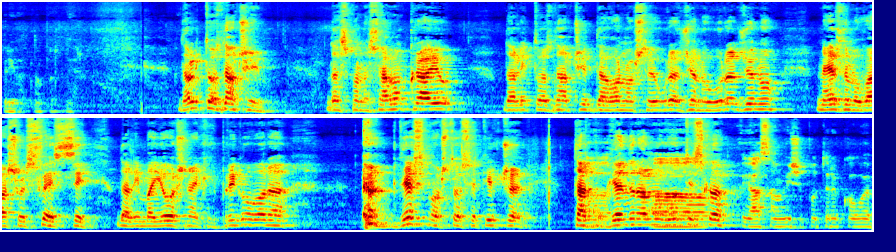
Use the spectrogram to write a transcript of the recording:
privatnom partneru. Da li to znači da smo na samom kraju, da li to znači da ono što je urađeno, urađeno, ne znam u vašoj svesci da li ima još nekih prigovora, gde smo što se tiče tako generalnog utiska? Ja sam više puta rekao, ovo je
